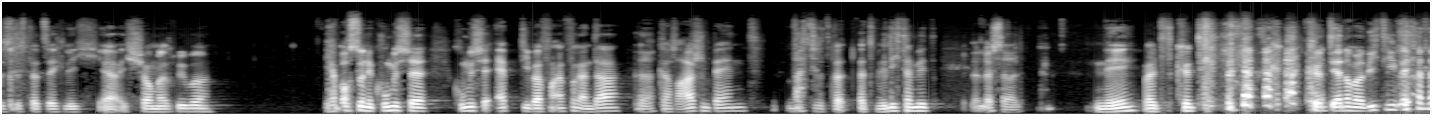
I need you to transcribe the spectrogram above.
das ist tatsächlich, ja, ich schau mal drüber. Ich habe auch so eine komische, komische App, die war von Anfang an da. Ja. Garagenband. Was, was, was, was will ich damit? Dann löscht er halt. Nee, weil das könnte, könnte ja nochmal wichtig werden.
